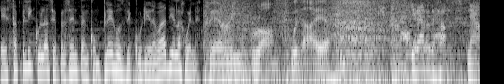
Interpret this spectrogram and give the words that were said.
Esta película se presenta en complejos de Curridabat y Alajuela. Very wrong with Aya. Get out of the house now.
